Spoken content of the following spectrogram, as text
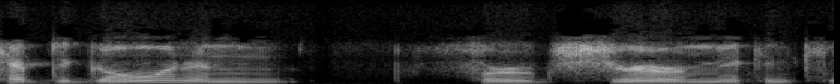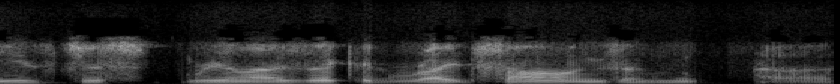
kept it going, and for sure, Mick and Keith just realized they could write songs, and uh,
